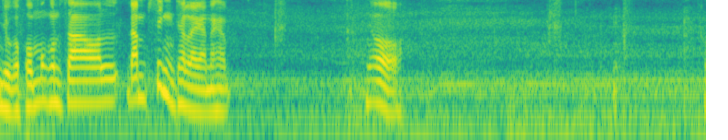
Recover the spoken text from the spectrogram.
อยู่กับผมบางคนซาวดัมซิ่งไทยแลนด์นะครับโอ้โห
